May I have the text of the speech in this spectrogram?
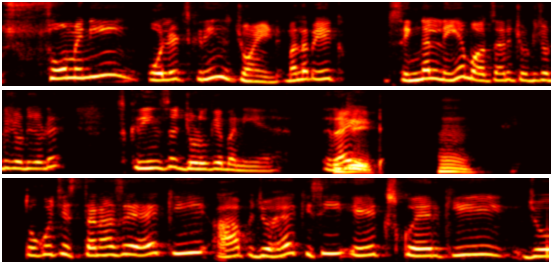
so many OLED screen joint मतलब एक सिंगल नहीं है बहुत सारे छोटे छोटे छोटे छोटे स्क्रीन से जुड़ के बनी है राइट हम्म। तो कुछ इस तरह से है कि आप जो है किसी एक स्क्वायर की जो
